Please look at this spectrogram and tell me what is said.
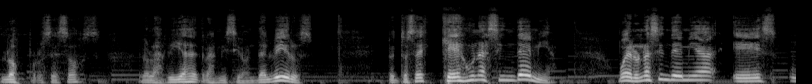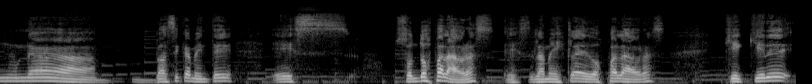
los procesos o las vías de transmisión del virus. Entonces, ¿qué es una sindemia? Bueno, una sindemia es una, básicamente es, son dos palabras, es la mezcla de dos palabras que quiere,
